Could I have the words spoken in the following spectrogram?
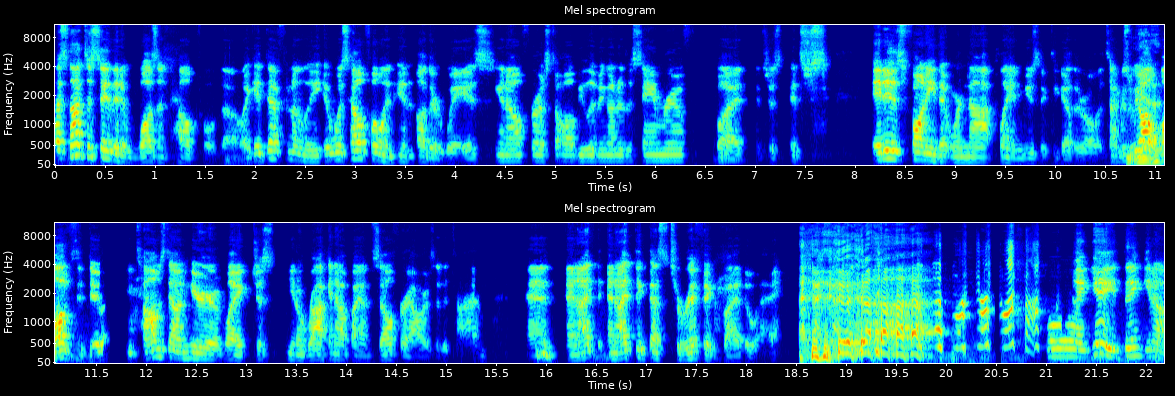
that's not to say that it wasn't helpful though. Like it definitely it was helpful in, in other ways you know for us to all be living under the same roof but it's just it's just it is funny that we're not playing music together all the time because we all love to do it. Tom's down here like just you know rocking out by himself for hours at a time and and i and i think that's terrific by the way well, like yeah, you think you know,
